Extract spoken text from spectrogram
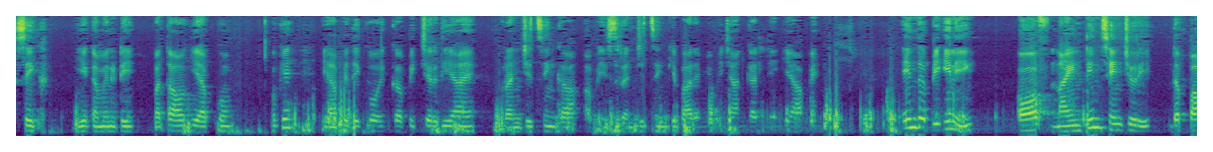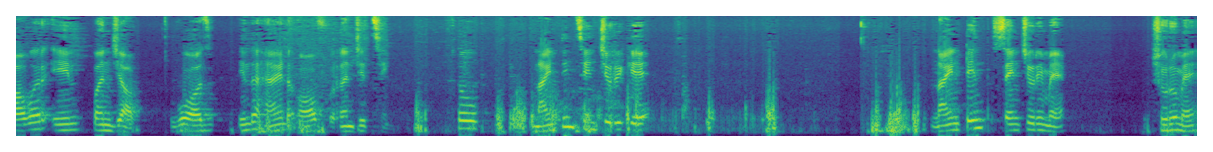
सिख ये कम्युनिटी पता होगी आपको। ओके यहाँ पे देखो एक पिक्चर दिया है रंजीत सिंह का। अब इस रंजीत सिंह के बारे में भी जानकारी लेंगे यहाँ पे। In the beginning of nineteen century the power in Punjab was in the hand of Ranjit Singh तो नाइनटीन सेंचुरी के नाइनटीन सेंचुरी में शुरू में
